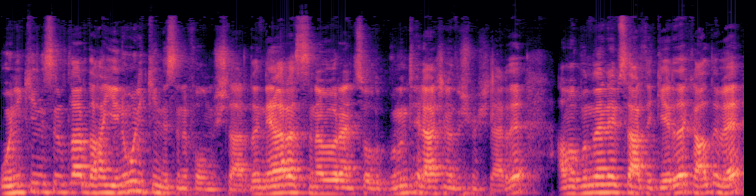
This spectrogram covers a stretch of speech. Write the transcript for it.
12. sınıflar daha yeni 12. sınıf olmuşlardı. Ne ara sınav öğrencisi olduk bunun telaşına düşmüşlerdi. Ama bunların hepsi artık geride kaldı ve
